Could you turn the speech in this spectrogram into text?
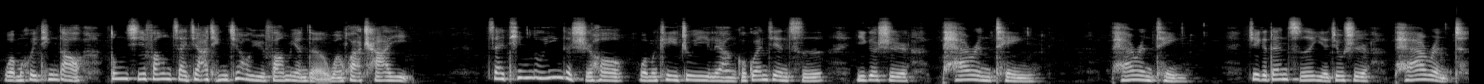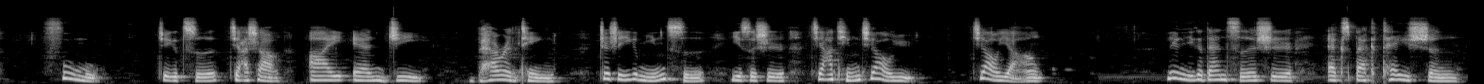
我们会听到东西方在家庭教育方面的文化差异。在听录音的时候，我们可以注意两个关键词，一个是 parenting，parenting 这个单词也就是 parent 父母这个词加上 ing，parenting 这是一个名词，意思是家庭教育、教养。另一个单词是 expectation，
